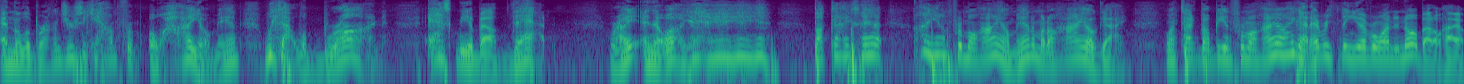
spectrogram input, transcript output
And the LeBron jersey, yeah, I'm from Ohio, man. We got LeBron. Ask me about that right? And then, well, yeah, yeah, yeah, yeah. Buckeyes hat? I'm from Ohio, man. I'm an Ohio guy. You want to talk about being from Ohio? I got everything you ever wanted to know about Ohio.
